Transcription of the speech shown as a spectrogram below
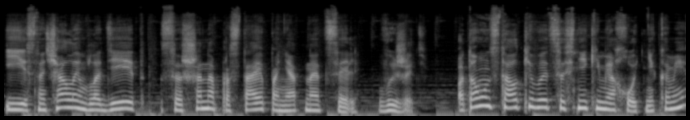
и сначала им владеет совершенно простая и понятная цель – выжить. Потом он сталкивается с некими охотниками,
